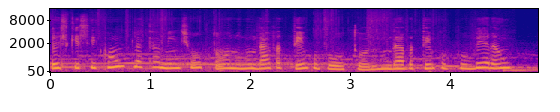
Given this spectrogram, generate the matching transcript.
eu esqueci completamente o outono. Não dava tempo para o outono, não dava tempo para o verão.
